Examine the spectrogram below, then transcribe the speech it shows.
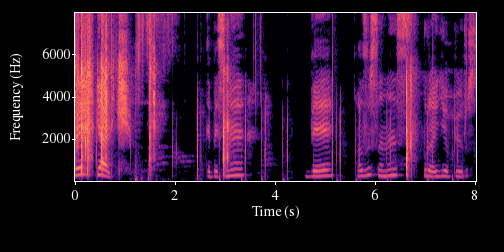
Ve geldik. Tepesine ve hazırsanız burayı yapıyoruz.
